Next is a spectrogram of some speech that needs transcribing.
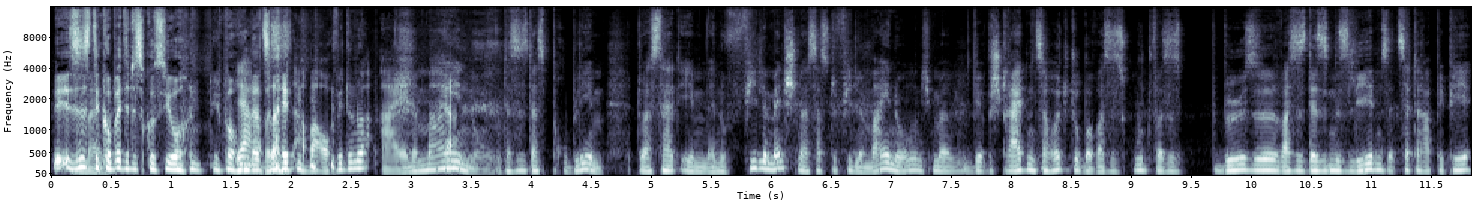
Es ist eine komplette Diskussion über Ja, 100 aber es ist Seiten. aber auch wieder nur eine Meinung. Das ist das Problem. Du hast halt eben, wenn du viele Menschen hast, hast du viele Meinungen. Ich meine, wir bestreiten uns ja heute darüber, was ist gut, was ist böse, was ist der Sinn des Lebens, etc. pp.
